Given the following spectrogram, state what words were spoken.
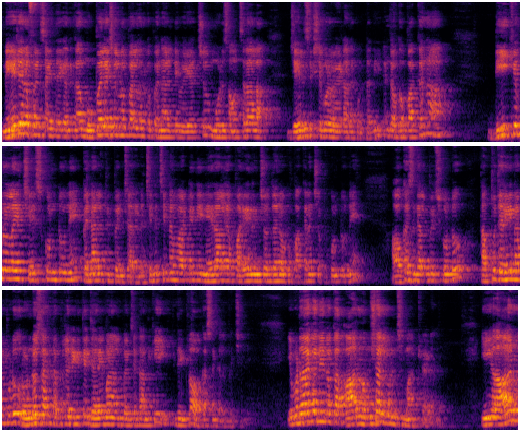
మేజర్ అఫెన్స్ అయితే కనుక ముప్పై లక్షల రూపాయల వరకు పెనాల్టీ వేయొచ్చు. మూడు సంవత్సరాల జైలు శిక్ష కూడా వేయడానికి ఉంటుంది. అంటే ఒక పక్కన డీక్రిమినలైజ్ చేసుకుంటూనే పెనాల్టీ పెంచారంటే చిన్న చిన్న వాటిని నేరాలుగా పరిగణించొద్దని ఒక పక్కన చెప్పుకుంటూనే అవకాశం కల్పించుకుంటూ తప్పు జరిగినప్పుడు రెండోసారి తప్పు జరిగితే జరిమానాలు పెంచడానికి దీంట్లో అవకాశం కల్పించింది. ఇప్పటిదాకా నేను ఒక ఆరు అంశాల గురించి మాట్లాడాను. ఈ ఆరు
